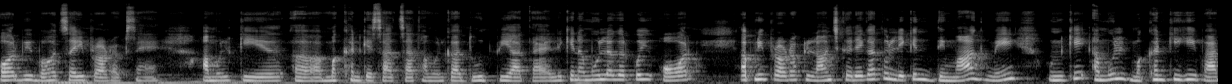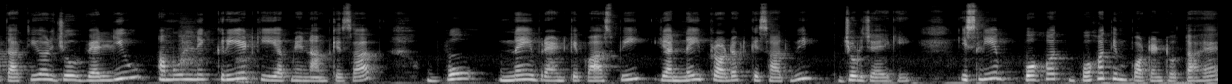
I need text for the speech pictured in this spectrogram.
और भी बहुत सारी प्रोडक्ट्स हैं। अमूल की मक्खन के साथ साथ अमूल का दूध भी आता है। लेकिन अमूल अगर कोई और अपनी प्रोडक्ट लॉन्च करेगा तो लेकिन दिमाग में उनके अमूल मक्खन की ही बात आती है। और जो वैल्यू अमूल ने क्रिएट की है अपने नाम के साथ, वो नए ब्रांड के पास भी या नई प्रोडक्ट के साथ भी जुड़ जाएगी। इसलिए बहुत बहुत इंपॉर्टेंट होता है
